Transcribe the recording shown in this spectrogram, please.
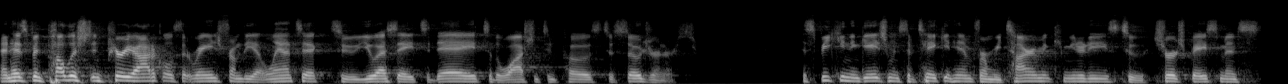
and has been published in periodicals that range from The Atlantic to USA Today to The Washington Post to Sojourners. His speaking engagements have taken him from retirement communities to church basements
